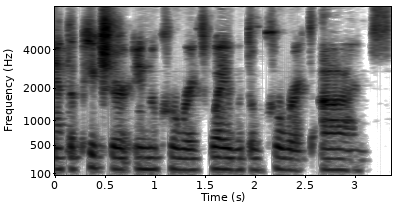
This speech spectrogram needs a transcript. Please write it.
at the picture in the correct way with the correct eyes,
